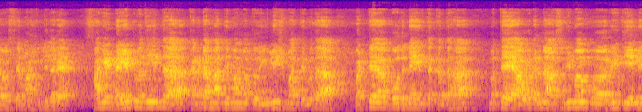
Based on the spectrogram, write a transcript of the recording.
ವ್ಯವಸ್ಥೆ ಮಾಡಿಕೊಟ್ಟಿದ್ದಾರೆ. ಹಾಗೆ ಡಯಟ್ ವತಿಯಿಂದ ಕನ್ನಡ ಮಾಧ್ಯಮ ಮತ್ತು ಇಂಗ್ಲೀಷ್ ಮಾಧ್ಯಮದ ಪಠ್ಯ ಬೋಧನೆ ಇರತಕ್ಕಂತಹ ಮತ್ತು ಅವುಗಳನ್ನು ಸಿನಿಮಾ ರೀತಿಯಲ್ಲಿ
